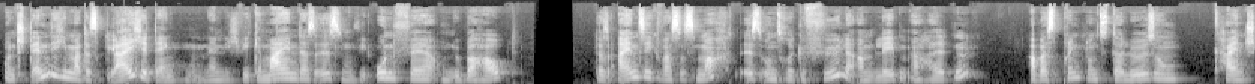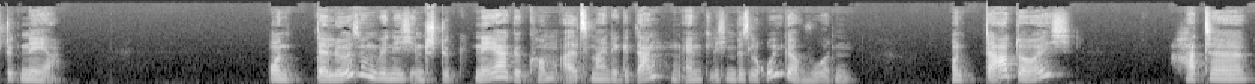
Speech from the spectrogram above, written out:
und ständig immer das Gleiche denken, nämlich wie gemein das ist und wie unfair und überhaupt, das Einzige, was es macht, ist unsere Gefühle am Leben erhalten, aber es bringt uns der Lösung kein Stück näher. Und der Lösung bin ich ein Stück näher gekommen, als meine Gedanken endlich ein bisschen ruhiger wurden. Und dadurch hatte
